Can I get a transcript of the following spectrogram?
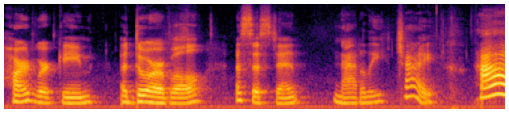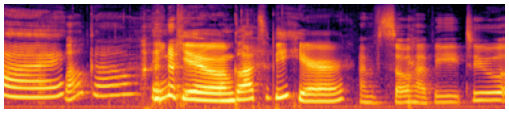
hardworking, adorable assistant, Natalie Chai. Hi. Welcome. Thank you. I'm glad to be here. I'm so happy to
